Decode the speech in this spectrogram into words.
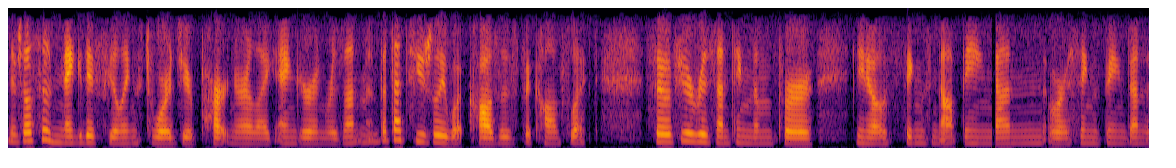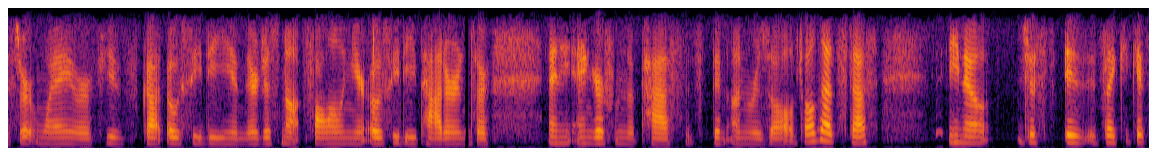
There's also negative feelings towards your partner, like anger and resentment, but that's usually what causes the conflict. So if you're resenting them for, you know, things not being done or things being done a certain way, or if you've got OCD and they're just not following your OCD patterns, or any anger from the past that's been unresolved, all that stuff, you know, just is it's like it gets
